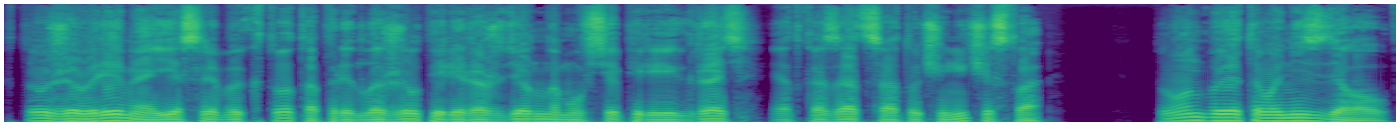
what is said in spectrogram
В то же время, если бы кто-то предложил перерожденному все переиграть и отказаться от ученичества, то он бы этого не сделал,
